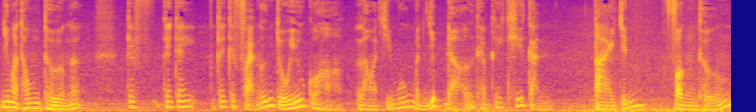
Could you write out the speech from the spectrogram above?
Nhưng mà thông thường á, cái cái cái cái cái phản ứng chủ yếu của họ là họ chỉ muốn mình giúp đỡ theo cái khía cạnh tài chính, phần thưởng,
